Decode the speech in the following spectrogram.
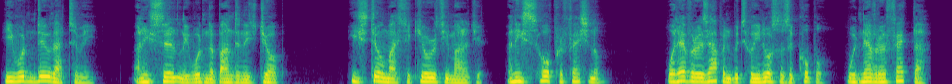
He wouldn't do that to me, and he certainly wouldn't abandon his job. He's still my security manager, and he's so professional. Whatever has happened between us as a couple would never affect that.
